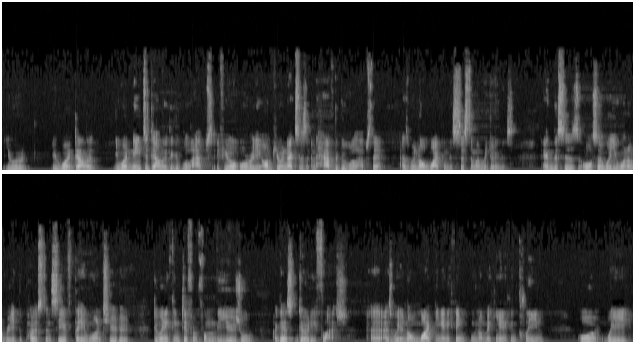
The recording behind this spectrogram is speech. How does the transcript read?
You would you won't download you won't need to download the Google Apps if you're already on Pure Nexus and have the Google Apps there, as we're not wiping the system when we're doing this. And this is also where you want to read the post and see if they want you to do anything different from the usual, I guess, dirty flash. Uh, as we are not wiping anything, we're not making anything clean, or we,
